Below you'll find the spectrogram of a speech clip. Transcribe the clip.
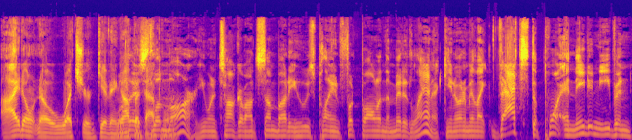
I don't know what you're giving Well, up at that point. Lamar. You want to talk about somebody who's playing football in the Mid Atlantic? You know what I mean? Like that's the point. And they didn't even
